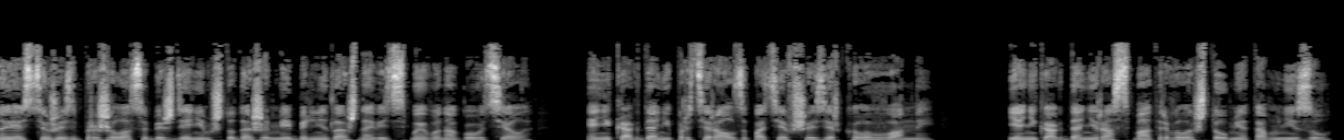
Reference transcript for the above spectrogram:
Но я всю жизнь прожила с убеждением, что даже мебель не должна видеть моего ногого тела. Я никогда не протирала запотевшее зеркало в ванной. Я никогда не рассматривала, что у меня там внизу.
